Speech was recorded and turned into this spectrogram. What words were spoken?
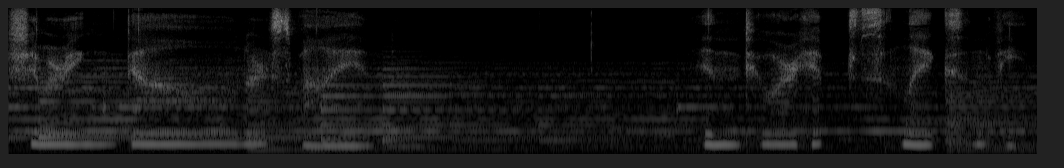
shimmering down our spine into our hips, legs, and feet.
